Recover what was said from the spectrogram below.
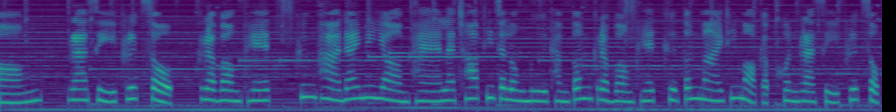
2. ราศีพฤษภกระบองเพชรพึ่งพาได้ไม่ยอมแพ้และชอบที่จะลงมือทำต้นกระบองเพชรคือต้นไม้ที่เหมาะกับคนราศีพฤษภ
